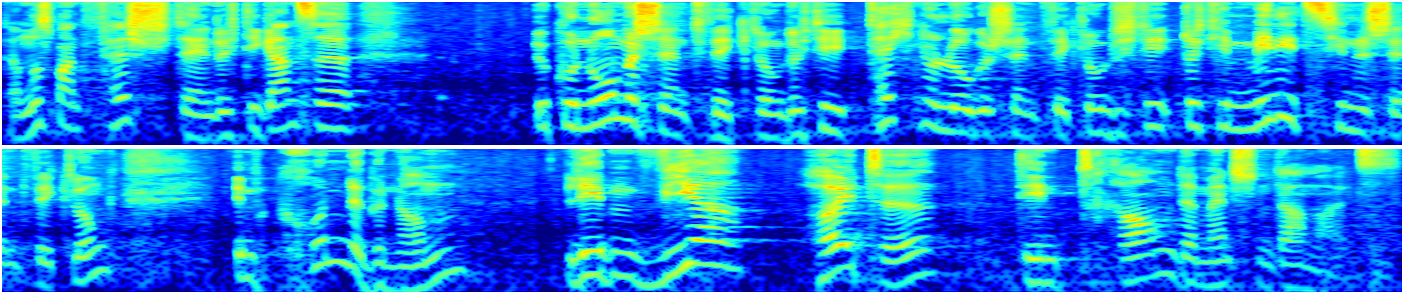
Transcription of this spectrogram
Da muss man feststellen, durch die ganze ökonomische Entwicklung, durch die technologische Entwicklung, durch die, durch die medizinische Entwicklung, im Grunde genommen leben wir heute den Traum der Menschen damals.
